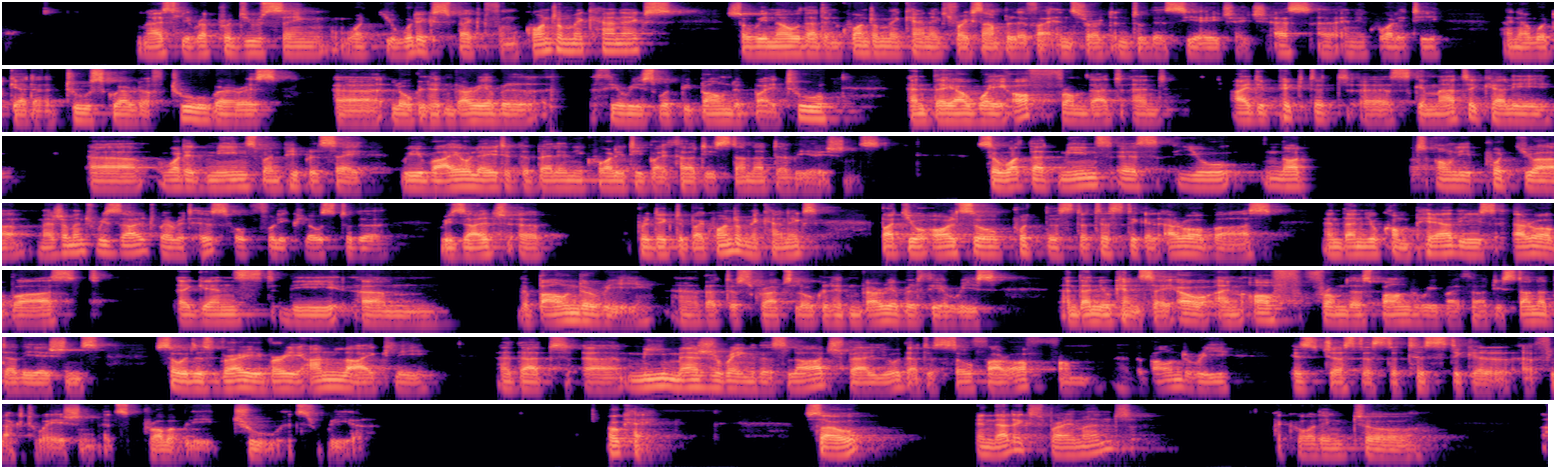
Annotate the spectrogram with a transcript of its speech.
nicely reproducing what you would expect from quantum mechanics. So we know that in quantum mechanics, for example, if I insert into the CHSH uh, inequality, then I would get a 2 square root of 2, whereas uh, local hidden variable theories would be bounded by 2. And they are way off from that. And I depicted uh, schematically uh, what it means when people say, we violated the Bell inequality by 30 standard deviations. So what that means is you not only put your measurement result where it is, hopefully close to the result uh, predicted by quantum mechanics, but you also put the statistical error bars, and then you compare these error bars against the um, the boundary uh, that describes local hidden variable theories. And then you can say, oh, I'm off from this boundary by 30 standard deviations. So it is very, very unlikely that uh, me measuring this large value that is so far off from uh, the boundary is just a statistical uh, fluctuation. It's probably true, it's real. Okay, so in that experiment, according to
